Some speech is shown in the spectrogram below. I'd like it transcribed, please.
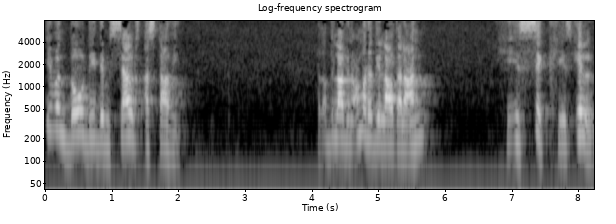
even though they themselves are starving. As Abdullah bin Umar radiallahu ta'ala an, he is sick, he is ill.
